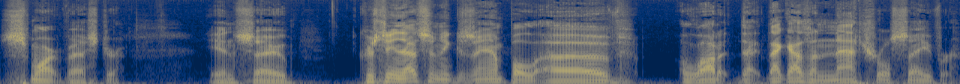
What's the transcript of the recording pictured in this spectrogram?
SmartVestor, and so Kristina, that's an example of a lot of that. That guy's a natural saver.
